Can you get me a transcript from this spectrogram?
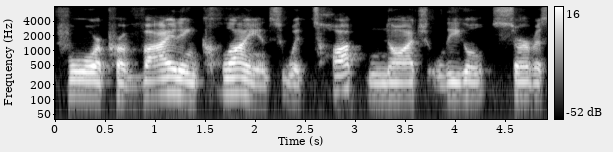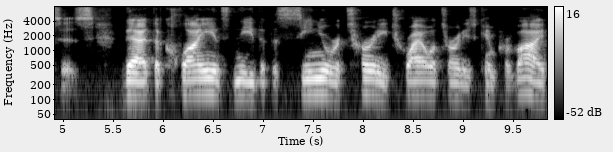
for providing clients with top notch legal services that the clients need, that the senior attorney, trial attorneys can provide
